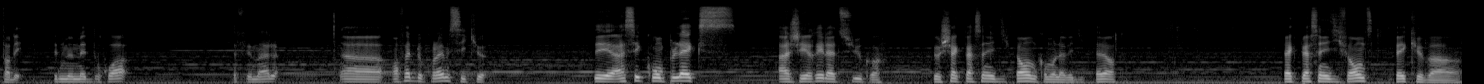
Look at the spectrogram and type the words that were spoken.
Attendez, de me mettre droit. Ça fait mal. Euh, en fait, le problème, c'est que c'est assez complexe à gérer là-dessus, quoi. Que chaque personne est différente, comme on l'avait dit tout à l'heure. Chaque personne est différente, ce qui fait que, bah...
